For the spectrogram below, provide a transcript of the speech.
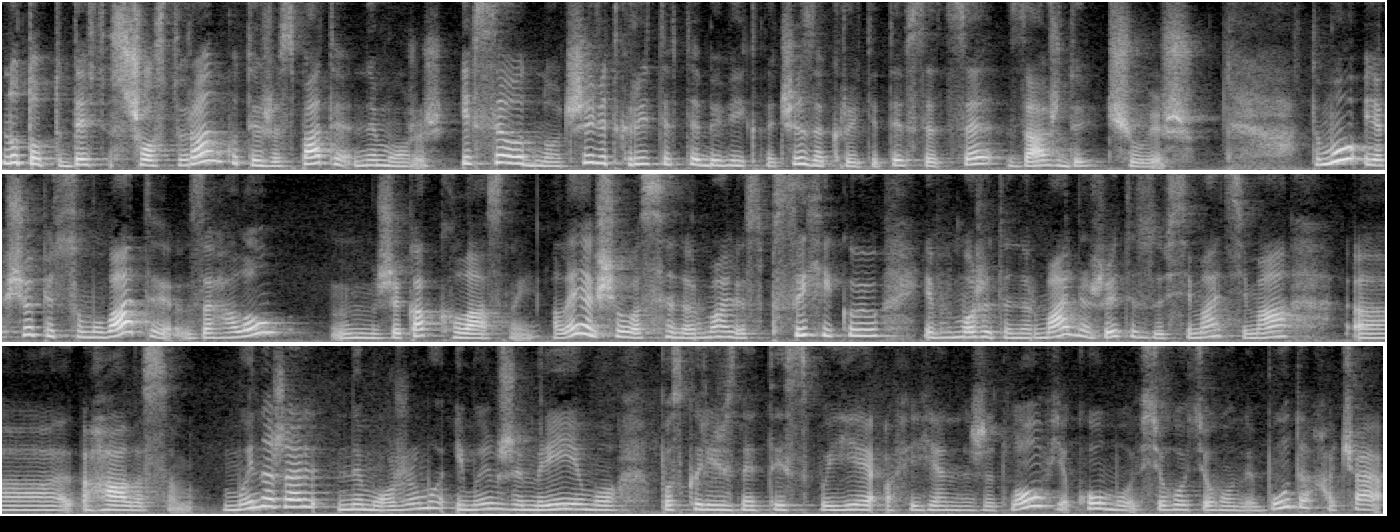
Ну, тобто, десь з 6 ранку ти вже спати не можеш. І все одно, чи відкриті в тебе вікна, чи закриті, ти все це завжди чуєш. Тому, якщо підсумувати, взагалом ЖК класний. Але якщо у вас все нормально з психікою, і ви можете нормально жити з усіма цими е, галасами. Ми, на жаль, не можемо, і ми вже мріємо поскоріш знайти своє офігенне житло, в якому всього цього не буде. Хоча,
